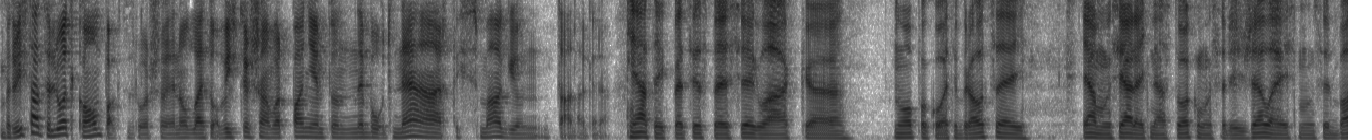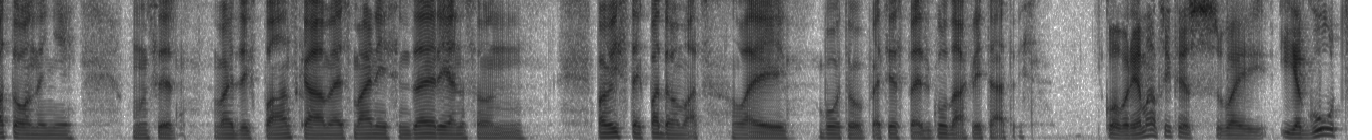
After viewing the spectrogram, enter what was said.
Bet viss tāds ir ļoti kompakts, droši vien, nu, lai to visu tiešām var paņemt un nebūtu neērti, smagi un tādā garā. Jātiek pēc iespējas vieglāk uh, nopakoti braucēji. Jā, mums jārēķinās to, ka mums arī žēlējs, mums ir batoniņi, mums ir vajadzīgs plāns, kā mēs mainīsim dzērienus, un pa visu tiek padomāts, lai būtu pēc iespējas gludāk ritēt viss. Ko var iemācīties vai iegūt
